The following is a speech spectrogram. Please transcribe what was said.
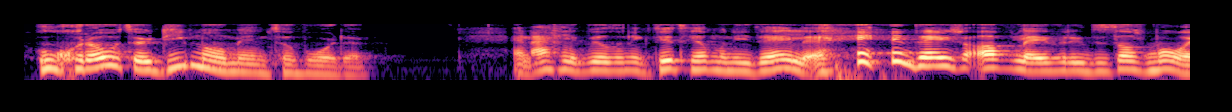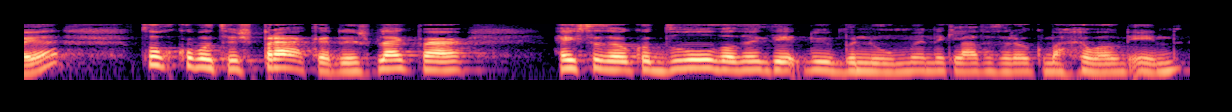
hoe groter die momenten worden. En eigenlijk wilde ik dit helemaal niet delen in deze aflevering, dus dat is mooi hè. Toch komt het ter sprake, dus blijkbaar heeft het ook het doel dat ik dit nu benoem en ik laat het er ook maar gewoon in.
